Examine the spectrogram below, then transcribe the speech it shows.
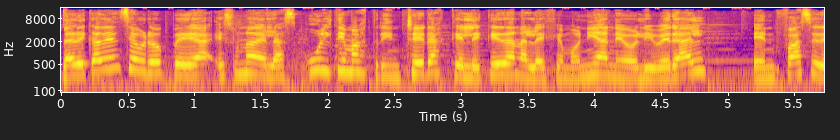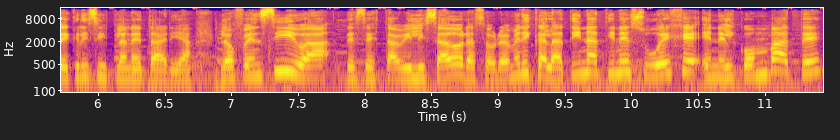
la decadencia europea es una de las últimas trincheras que le quedan a la hegemonía neoliberal en fase de crisis planetaria. La ofensiva desestabilizadora sobre América Latina tiene su eje en el combate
